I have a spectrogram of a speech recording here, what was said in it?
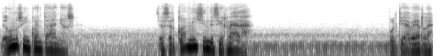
de unos 50 años, se acercó a mí sin decir nada. Volté a verla.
